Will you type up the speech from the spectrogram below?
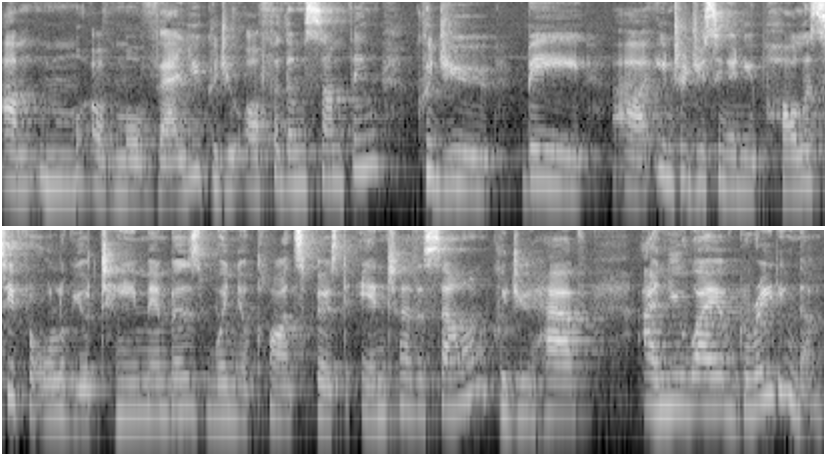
um, of more value? Could you offer them something? Could you be uh, introducing a new policy for all of your team members when your clients first enter the salon? Could you have a new way of greeting them,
